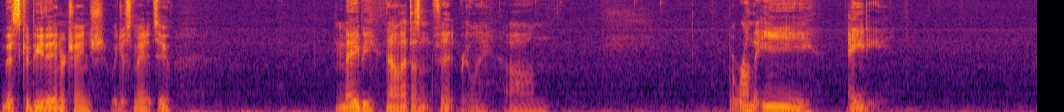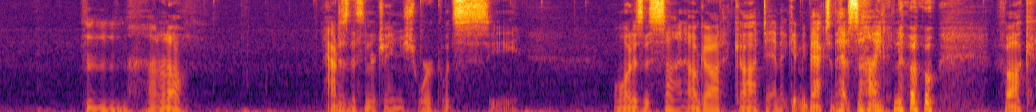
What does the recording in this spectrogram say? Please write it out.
this could be the interchange we just made it to. Maybe. No, that doesn't fit, really. Um, but we're on the E80. Hmm, I don't know. How does this interchange work? Let's see. What is this sign? Oh god. God damn it. Get me back to that sign. no. Fuck.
